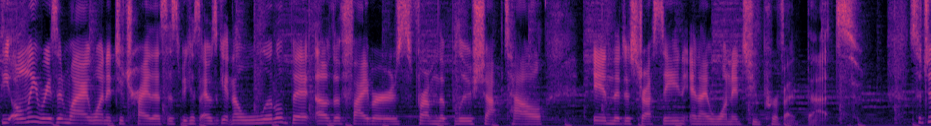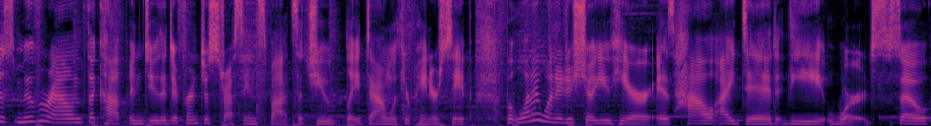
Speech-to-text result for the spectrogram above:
The only reason why I wanted to try this is because I was getting a little bit of the fibers from the blue shop towel in the distressing and I wanted to prevent that. So just move around the cup and do the different distressing spots that you laid down with your painter's tape. But what I wanted to show you here is how I did the words. So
